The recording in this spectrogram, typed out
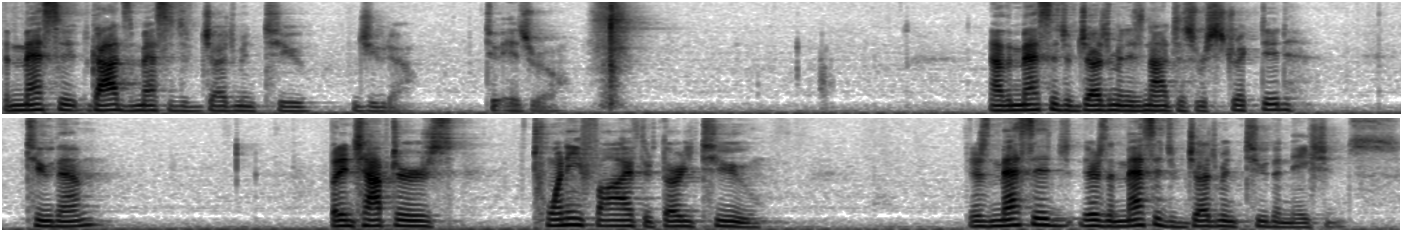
the message, God's message of judgment to Judah, to Israel. Now, the message of judgment is not just restricted to them, but in chapters 25 through 32, there's, message, there's a message of judgment to the nations.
